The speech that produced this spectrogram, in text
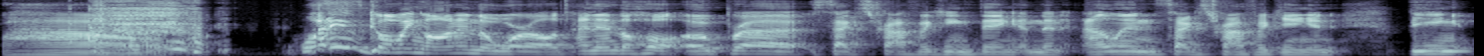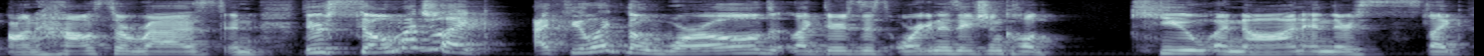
Wow. what is going on in the world? And then the whole Oprah sex trafficking thing, and then Ellen sex trafficking, and being on house arrest. And there's so much like, I feel like the world, like, there's this organization called QAnon, and there's like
